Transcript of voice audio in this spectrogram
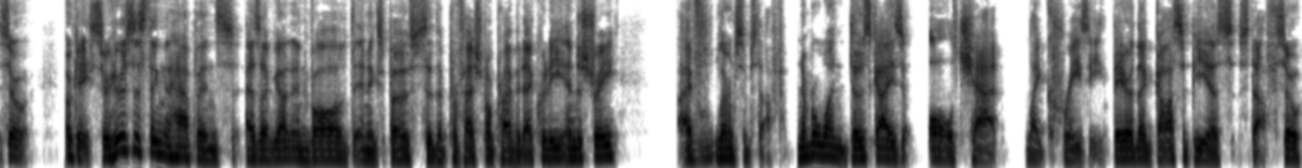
So, okay, so here's this thing that happens as I've gotten involved and exposed to the professional private equity industry. I've learned some stuff. Number one, those guys all chat like crazy. They are the gossipiest stuff. So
